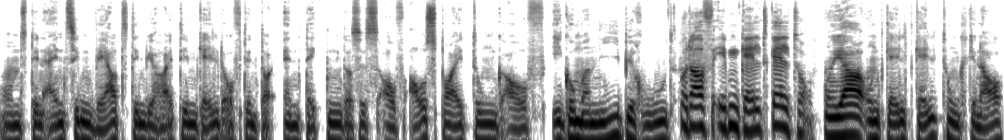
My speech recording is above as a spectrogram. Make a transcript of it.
Und den einzigen Wert, den wir heute im Geld oft entdecken, dass es auf Ausbeutung, auf Egomanie beruht. Oder auf eben Geldgeltung. Ja, und Geldgeltung, genau.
